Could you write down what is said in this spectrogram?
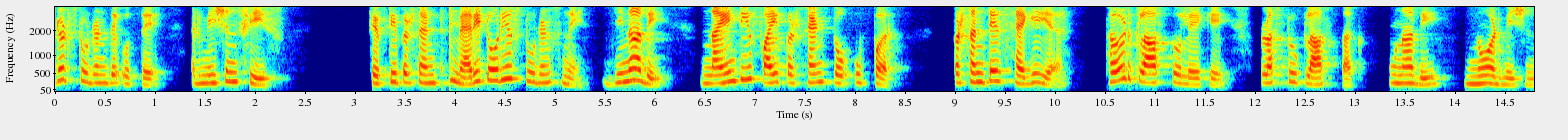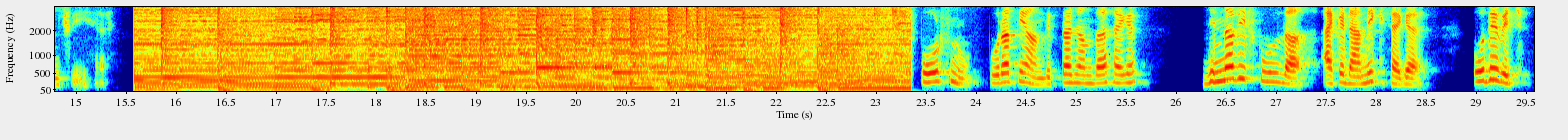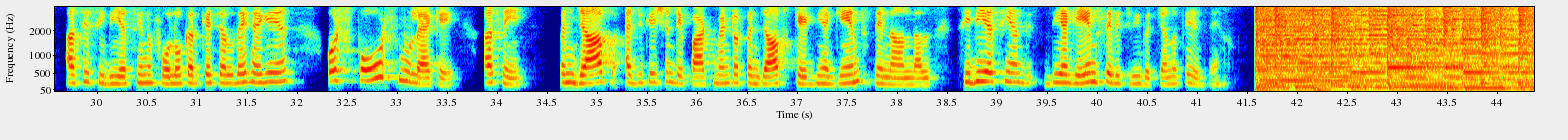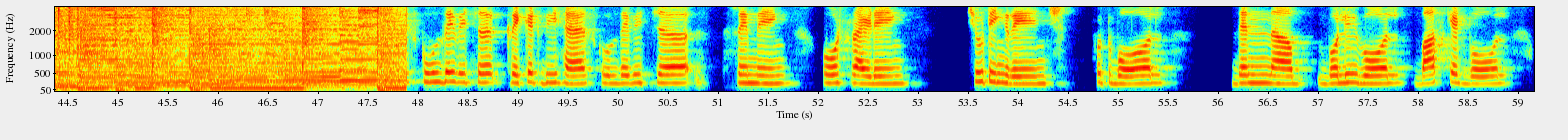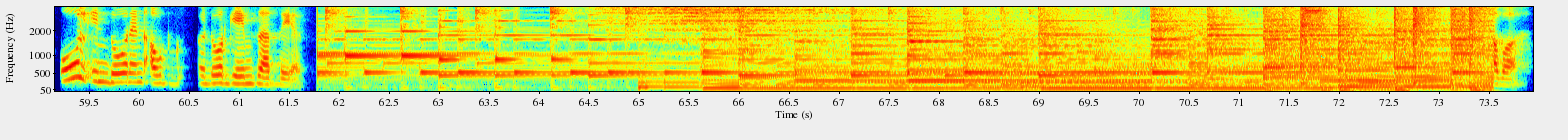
100 student ਦੇ ਉੱਤੇ admission fees 50% meritorious students ਨੇ, ਜਿਨ੍ਹਾਂ ਦੀ 95% ਤੋਂ ਉੱਪਰ ਪਰਸੈਂਟੇਜ ਹੈਗੀ ਹੈ ਥਰਡ ਕਲਾਸ ਤੋਂ ਲੈ ਕੇ ਪਲੱਸ 2 ਕਲਾਸ ਤੱਕ ਉਹਨਾਂ ਦੀ ਨੋ ਐਡਮਿਸ਼ਨ ਫੀ ਹੈ। ਸਪੋਰਟਸ ਨੂੰ ਪੂਰਾ ਧਿਆਨ ਦਿੱਤਾ ਜਾਂਦਾ ਹੈਗਾ। ਜਿੰਨਾ ਵੀ ਸਕੂਲ ਦਾ ਐਕੈਡੈਮਿਕ ਹੈਗਾ, ਉਹਦੇ ਵਿੱਚ ਅਸੀਂ ਸੀਬੀਐਸਈ ਨੂੰ ਫੋਲੋ ਕਰਕੇ ਚੱਲਦੇ ਹੈਗੇ ਆ ਔਰ ਸਪੋਰਟਸ ਨੂੰ ਲੈ ਕੇ ਅਸੀਂ ਪੰਜਾਬ ਐਜੂਕੇਸ਼ਨ ਡਿਪਾਰਟਮੈਂਟ ਔਰ ਪੰਜਾਬ ਸਟੇਟ ਦੀਆਂ ਗੇਮਸ ਦੇ ਨਾਲ ਨਾਲ ਸੀਬੀਐਸਈ ਦੀਆਂ ਗੇਮਸ ਦੇ ਵਿੱਚ ਵੀ ਬੱਚਿਆਂ ਨੂੰ ਭੇਜਦੇ ਹਾਂ। ਸਕੂਲ ਦੇ ਵਿੱਚ ਕ੍ਰਿਕਟ ਵੀ ਹੈ ਸਕੂਲ ਦੇ ਵਿੱਚ swimming horse riding shooting range football, then uh, volleyball, all indoor and outdoor games are there.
